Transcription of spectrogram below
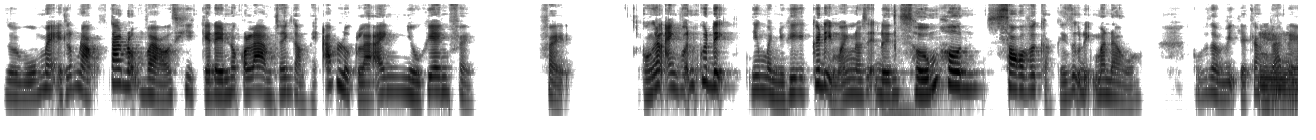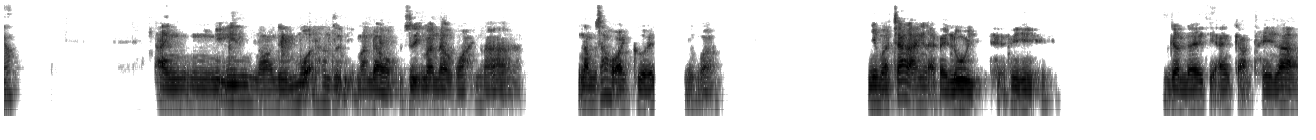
rồi bố mẹ lúc nào cũng tác động vào thì cái đấy nó có làm cho anh cảm thấy áp lực là anh nhiều khi anh phải phải có nghĩa là anh vẫn quyết định nhưng mà nhiều khi cái quyết định của anh nó sẽ đến sớm hơn so với cả cái dự định ban đầu có bao giờ bị cái cảm giác đấy không anh nghĩ nó đến muộn hơn dự định ban đầu. Dự định ban đầu của anh là năm sau anh cưới. Nhưng mà nhưng mà chắc là anh lại phải lùi. Vì gần đây thì anh cảm thấy là,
